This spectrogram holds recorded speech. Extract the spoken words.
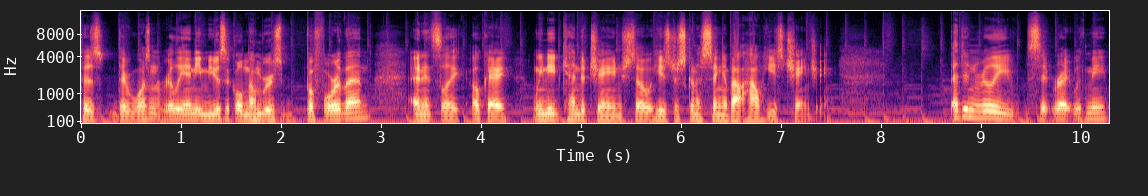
because there wasn't really any musical numbers before then. And it's like, okay, we need Ken to change, so he's just gonna sing about how he's changing. That didn't really sit right with me.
